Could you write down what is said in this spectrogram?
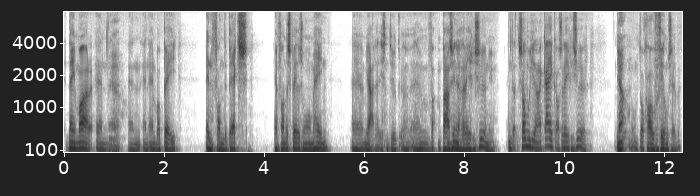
Neymar en, Ja. eh, en, en Mbappé en van de backs en van de spelers om hem heen. eh, ja, dat is natuurlijk een, een wa- waanzinnige regisseur nu. En dat, zo moet je naar kijken als regisseur. Ja. Om, om toch over films te hebben.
